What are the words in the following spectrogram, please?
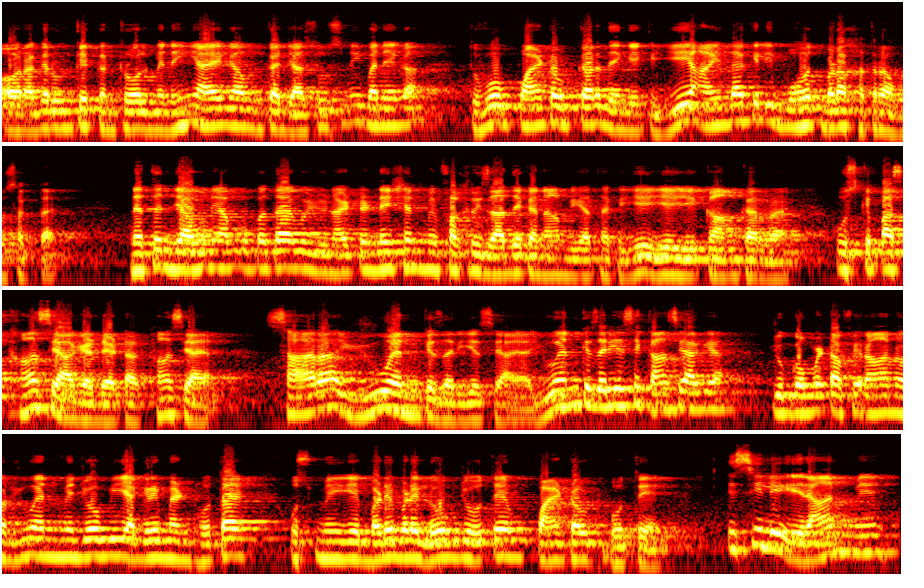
और अगर उनके कंट्रोल में नहीं आएगा, उनका जासूस नहीं बनेगा तो वो पॉइंट आउट कर देंगे कि ये आइंदा के लिए बहुत बड़ा ख़तरा हो सकता है। नतन जाहू ने आपको पता है, वो यूनाइटेड नेशन में फ़खरीज़ादे का नाम लिया था कि ये ये ये काम कर रहा है। उसके पास कहाँ से आ गया डेटा कहाँ से आया? सारा यूएन के ज़रिए से आया। यूएन के ज़रिए से कहाँ से आ गया? जो गवर्नमेंट ऑफ़ ईरान और यूएन में जो भी एग्रीमेंट होता है, उसमें ये बड़े बड़े लोग जो होते हैं, वो पॉइंट आउट होते हैं। इसीलिए ईरान में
